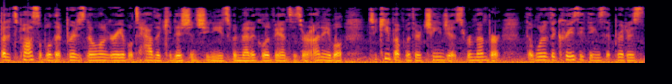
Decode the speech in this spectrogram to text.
But it's possible that Brit is no longer able to have the conditions she needs when medical advances are unable to keep up with her changes. Remember that one of the crazy things that Brit is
